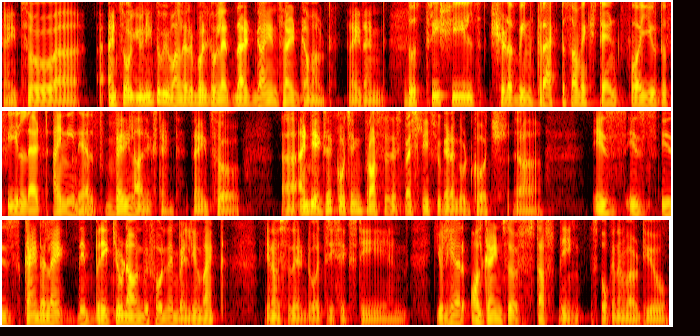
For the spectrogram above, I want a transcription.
right? So, uh, and so you need to be vulnerable to let that guy inside come out, right? And Those three shields should have been cracked to some extent for you to feel that I need help. very large extent, right? So, uh, and the exec coaching process, especially if you get a good coach, uh, is is is kind of like they break you down before they build you back. You know, so they do a 360, and you'll hear all kinds of stuff being spoken about you.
